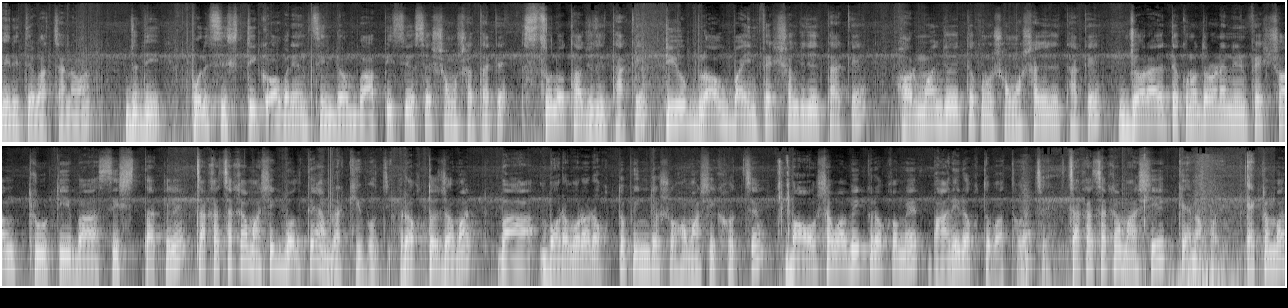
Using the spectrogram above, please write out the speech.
দেরিতে বাচ্চা নেওয়া। যদি পলিসিস্টিক ওভারিয়ান সিন্ড্রোম বা পিসিওসের সমস্যা থাকে, স্থূলতা যদি থাকে টিউব ব্লক বা ইনফেকশন যদি থাকে হরমোন জড়িত কোনো সমস্যা যদি থাকে, জরায়ুতে কোনো ধরনের ইনফেকশন ত্রুটি বা সিস্ট থাকলে চাকা চাকা মাসিক বলতে আমরা কি বুঝি? রক্ত জমাট বা বড় বড় রক্তপিণ্ড সহ মাসিক হচ্ছে বা অস্বাভাবিক রকমের ভারী রক্তপাত হচ্ছে। চাকা চাকা মাসিক কেন হয়? এক নম্বর,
